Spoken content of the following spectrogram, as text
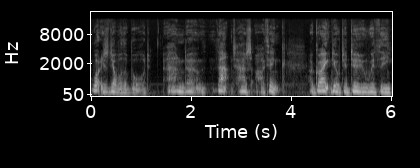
What is the job of the board? And um, that has, I think, a great deal to do with the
